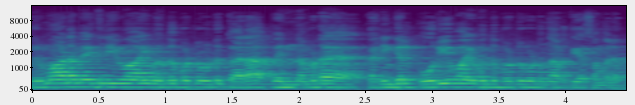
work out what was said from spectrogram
നിർമ്മാണ മേഖലയുമായി ബന്ധപ്പെട്ടുകൊണ്ട് കര നമ്മുടെ കരിങ്കൽ കോറിയുമായി ബന്ധപ്പെട്ടുകൊണ്ട് നടത്തിയ സമരം.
